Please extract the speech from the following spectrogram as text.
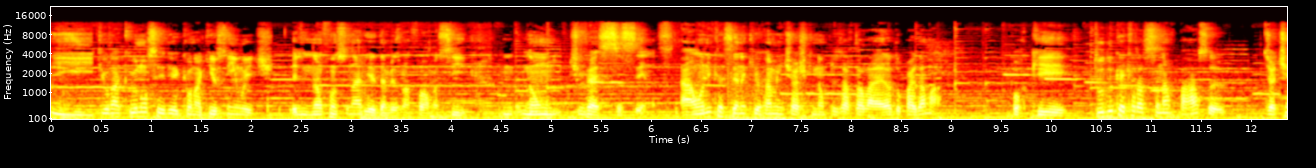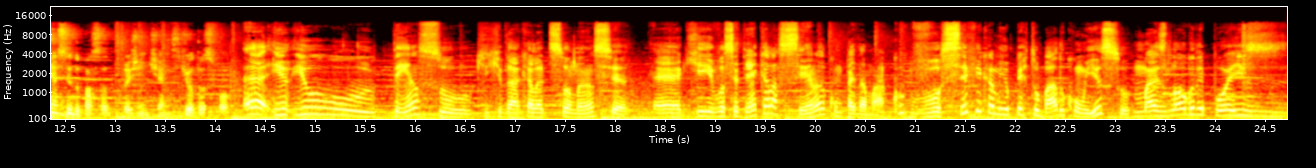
E Kill la Kill não seria Kill la Kill sem o Ichi. Ele não funcionaria da mesma forma se não tivesse essas cenas. A única cena que eu realmente acho que não precisava estar lá era do pai da Mako. Porque tudo que aquela cena passa já tinha sido passado pra gente antes, de outras formas. É, e, e o tenso que, que dá aquela dissonância é que você tem aquela cena com o pai da Mako, você fica meio perturbado com isso, mas logo depois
